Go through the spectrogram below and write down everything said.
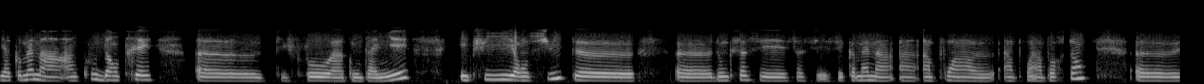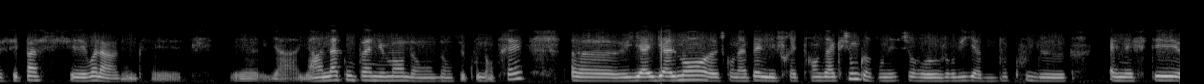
y a, quand même un, coût d'entrée qu'il faut accompagner. Et puis ensuite, donc ça c'est ça c'est quand même un, point un point important. c'est pas c'est voilà donc c'est euh, il y, a, un accompagnement dans, ce coût d'entrée. Euh, il y a également euh, ce qu'on appelle les frais de transaction. Quand on est sur aujourd'hui, il y a beaucoup de NFT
